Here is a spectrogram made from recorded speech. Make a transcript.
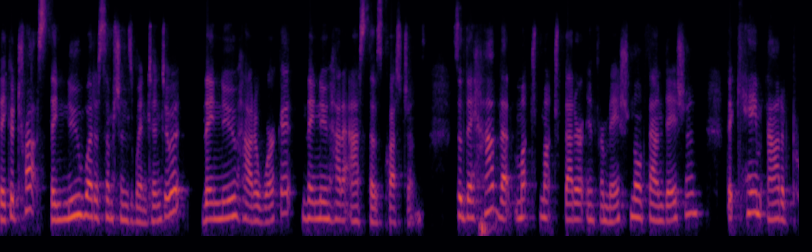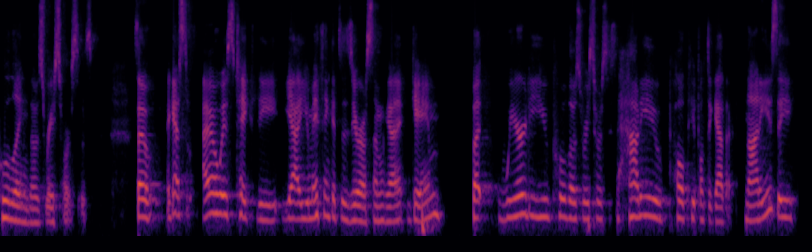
they could trust. They knew what assumptions went into it. They knew how to work it. They knew how to ask those questions. So they have that much, much better informational foundation that came out of pooling those resources. So I guess I always take the, yeah, you may think it's a zero sum game, but where do you pull those resources? How do you pull people together? Not easy,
